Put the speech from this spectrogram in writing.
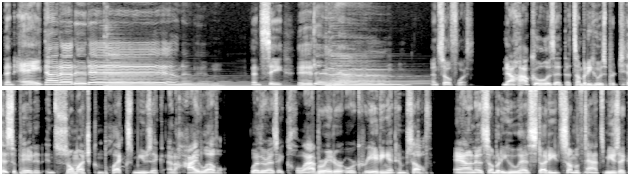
then A, then C, and so forth. Now, how cool is it that somebody who has participated in so much complex music at a high level, whether as a collaborator or creating it himself, and as somebody who has studied some of Pat's music,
